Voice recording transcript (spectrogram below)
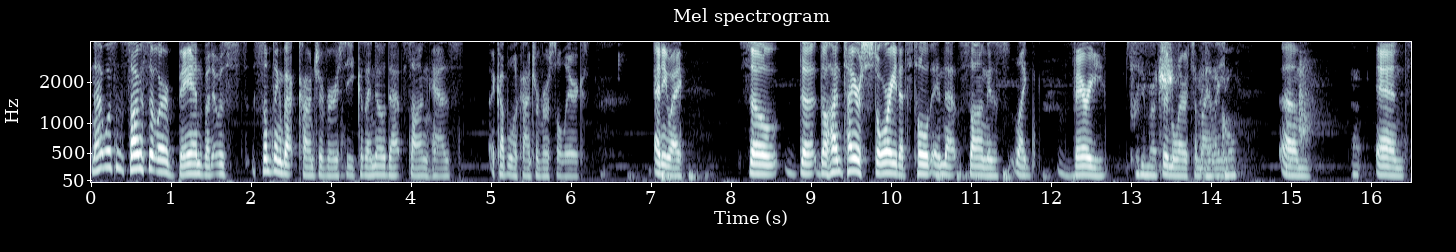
that wasn't songs that were banned, but it was something about controversy because I know that song has a couple of controversial lyrics. Anyway, so the the entire story that's told in that song is like very Pretty much similar to Mylene. identical. Um, and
